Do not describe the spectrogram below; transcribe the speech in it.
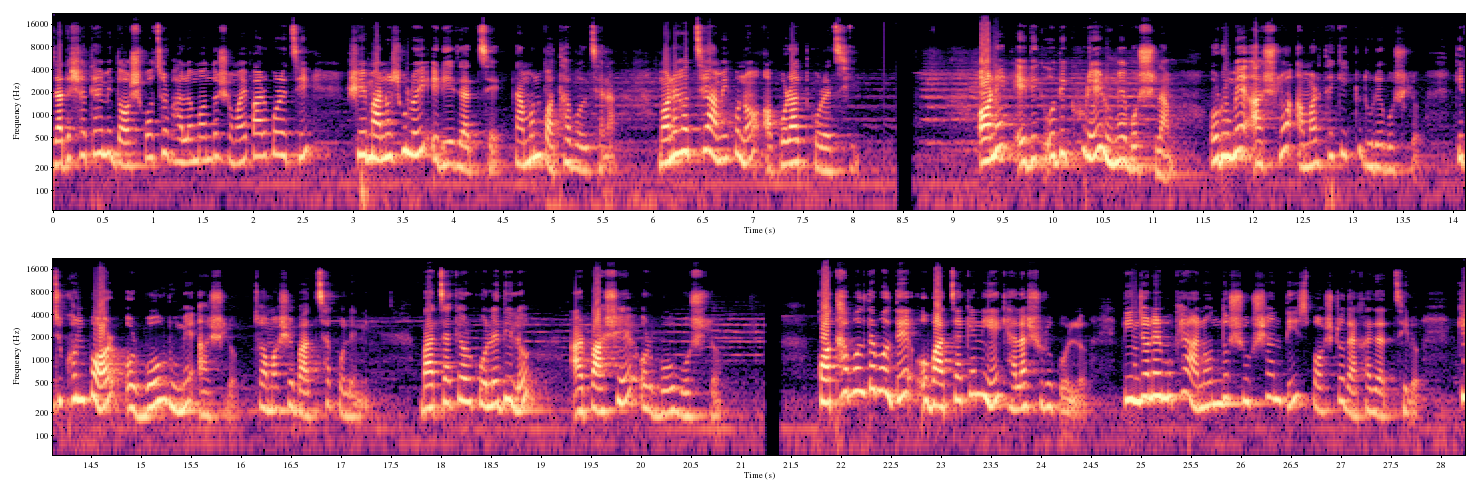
যাদের সাথে আমি দশ বছর ভালো মন্দ সময় পার করেছি, সেই মানুষগুলোই এড়িয়ে যাচ্ছে, তেমন কথা বলছে না। মনে হচ্ছে আমি কোনো অপরাধ করেছি। অনেক এদিক ওদিক ঘুরে রুমে বসলাম। ও রুমে আসলো, আমার থেকে একটু দূরে বসল। কিছুক্ষণ পর ওর বউ রুমে আসলো ছ বাচ্চা কোলে নি বাচ্চাকে ওর কোলে দিল, আর পাশে ওর বউ বসল। কথা বলতে বলতে ও বাচ্চাকে নিয়ে খেলা শুরু করল। তিনজনের মুখে আনন্দ সুখ শান্তি স্পষ্ট দেখা যাচ্ছিল। কি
